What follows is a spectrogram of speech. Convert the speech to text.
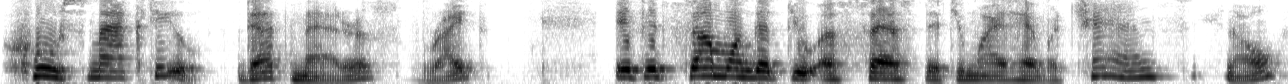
who smacked you. That matters, right? If it's someone that you assess that you might have a chance, you know,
